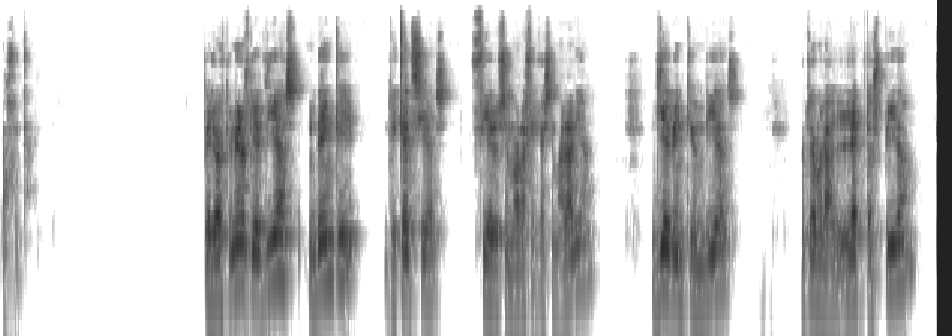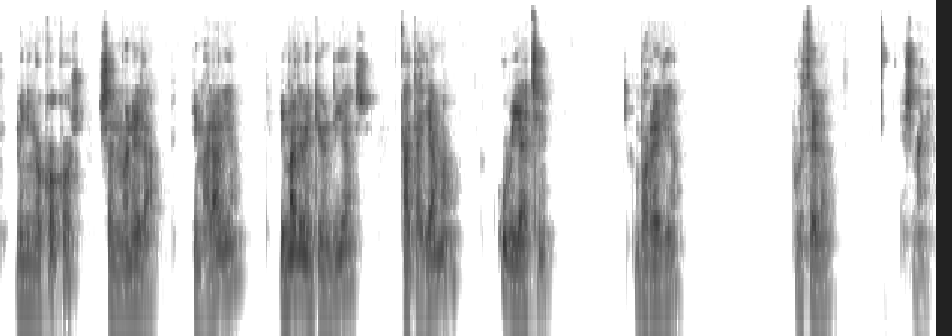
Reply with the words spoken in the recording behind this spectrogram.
lógicamente. Pero los primeros 10 días, dengue, riquecias, fiebres hemorrágicas y malaria. 10-21 días, tenemos la leptospira, meningococos, salmonela y malaria. Y más de 21 días, Katayama, VIH, Borrelia, Brucela, Lismania.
